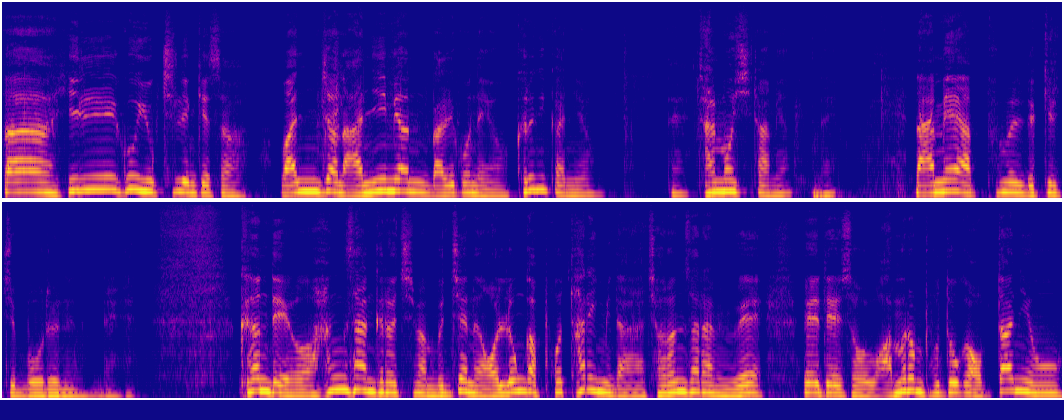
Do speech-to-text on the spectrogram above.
아, 1967님께서 완전 아니면 말고네요. 그러니까요. 네, 잘못이라면, 네. 남의 아픔을 느낄 줄 모르는, 네. 그런데요, 항상 그렇지만 문제는 언론과 포탈입니다. 저런 사람이 왜에 대해서 아무런 보도가 없다니요.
